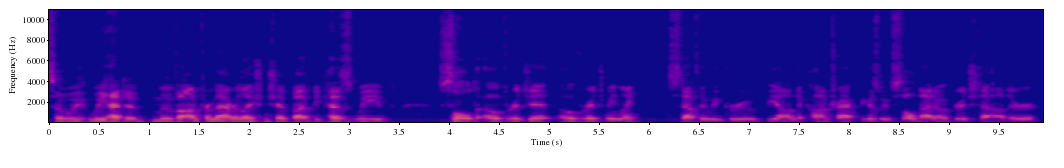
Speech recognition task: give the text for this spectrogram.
so we, we had to move on from that relationship. But because we've sold overage it overage mean like stuff that we grew beyond the contract because we've sold that overage to other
